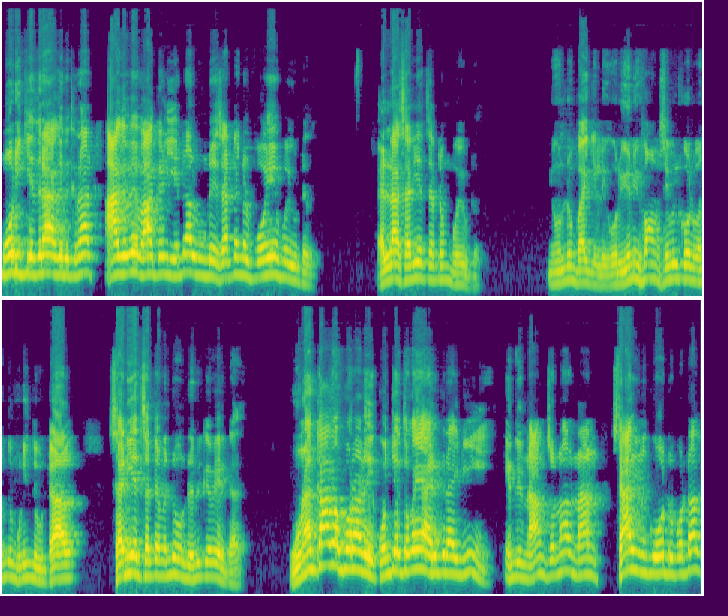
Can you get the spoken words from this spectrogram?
மோடிக்கு எதிராக இருக்கிறார் ஆகவே வாக்களி என்றால் உன்னுடைய சட்டங்கள் போயே போய்விட்டது. எல்லா சரியத் சட்டமும் போய்விட்டது. நீ ஒன்றும் பாக்கி இல்லை. ஒரு யூனிஃபார்ம் சிவில் கோட் வந்து முடிந்து விட்டால் சரியத் சட்டம் என்று ஒன்று இருக்கவே இருக்காது. உனக்காக போராடு கொஞ்சம் தொகையாக இருக்கிறாய் நீ. என்று நான் சொன்னால் நான் ஸ்டாலினுக்கு ஓட்டு போட்டால்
